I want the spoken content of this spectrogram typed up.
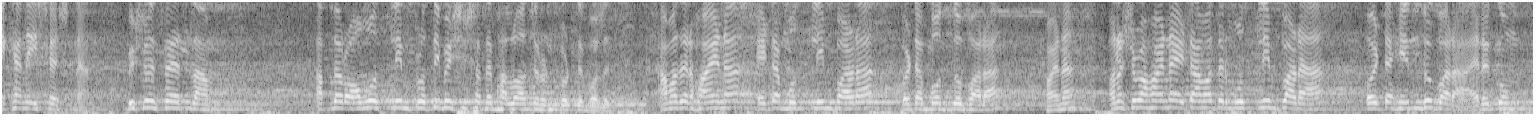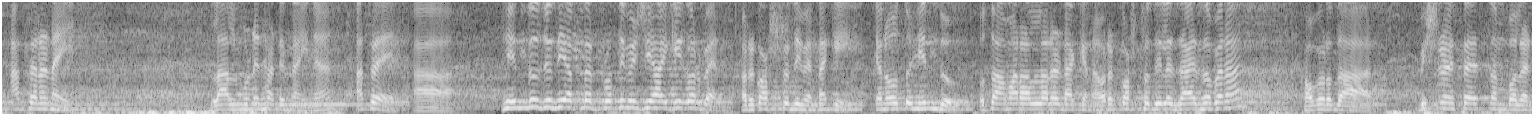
এখানেই শেষ না। বিষ্ণু ইসলাম, আপনার অমুসলিম প্রতিবেশীর সাথে ভালো আচরণ করতে বলেছে। আমাদের হয় না, এটা মুসলিম পাড়া, ওটা বৌদ্ধ পাড়া, হয় না? অনেক সময় হয় না, এটা আমাদের মুসলিম পাড়া, ওইটা হিন্দু পাড়া, এরকম আছে না নাই? লালমনির হাটে নাই না? আছে? হিন্দু যদি আপনার প্রতিবেশী হয়, কি করবেন? ওর কষ্ট দিবেন নাকি? কেন, ও তো হিন্দু। ও তো আমার আল্লাহরে ডাকে না। ওর কষ্ট দিলে যায় যাবে না? খবরদার। বিষ্ণু ইসা ইসলাম বলেন,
